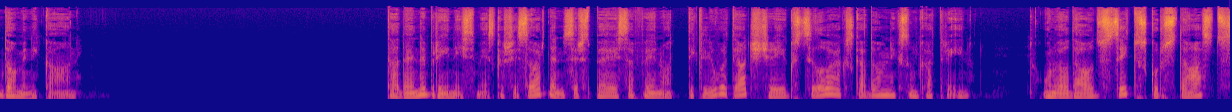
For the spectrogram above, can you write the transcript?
dominikāni. Tādēļ nebrīnīsimies, ka šis ordenis ir spējis apvienot tik ļoti atšķirīgus cilvēkus kā Dominiks un Katrīna, un vēl daudzus citus, kurus stāstus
